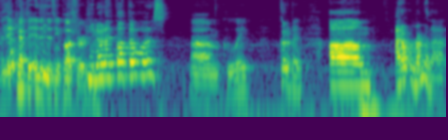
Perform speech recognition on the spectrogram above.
and they kept it in the Disney Plus version. You know what I thought that was? um, Kool Aid. Could have been. Um, I don't remember that.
